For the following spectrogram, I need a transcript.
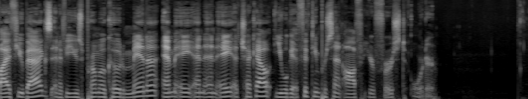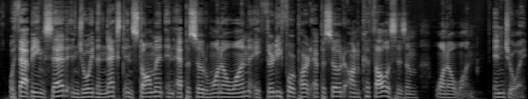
buy a few bags, and if you use promo code MANNA, M A N N A, at checkout, you will get 15% off your first order. With that being said, enjoy the next installment in episode 101, a 34 part episode on Catholicism 101. Enjoy.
